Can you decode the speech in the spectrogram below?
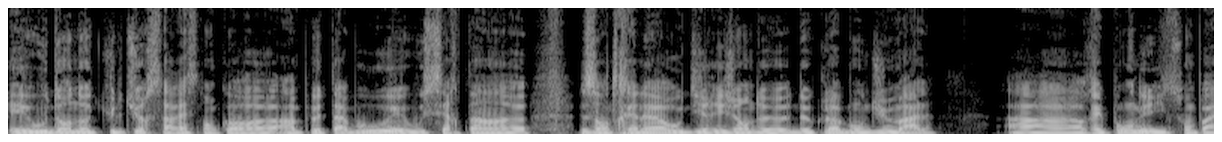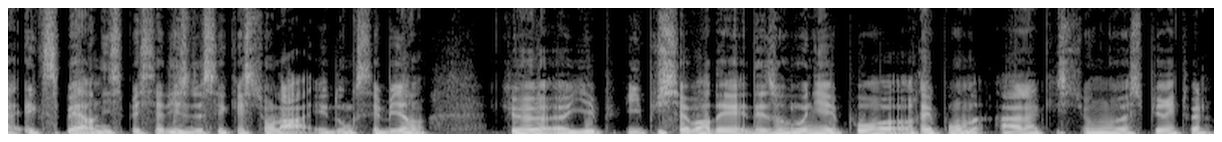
et où dans notre culture ça reste encore euh, un peu tabou et où certains euh, entraîneurs ou dirigeants de, clubs ont du mal à répondre et ils ne sont pas experts ni spécialistes de ces questions-là et donc c'est bien qu'il euh, puisse y avoir des, aumôniers pour euh, répondre à la question euh, spirituelle.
